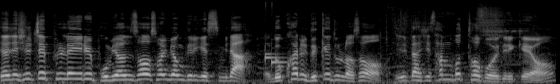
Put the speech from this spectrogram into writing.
자 이제 실제 플레이를 보면서 설명드리겠습니다. 녹화를 늦게 눌러서 1-3부터 보여드릴게요.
